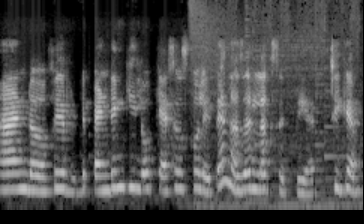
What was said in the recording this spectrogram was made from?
एंड uh, फिर डिपेंडिंग कि लोग कैसे उसको लेते हैं नज़र लग सकती है ठीक है?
